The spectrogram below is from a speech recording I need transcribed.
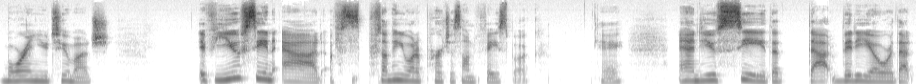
boring you too much. If you see an ad of something you want to purchase on Facebook, okay, and you see that that video or that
